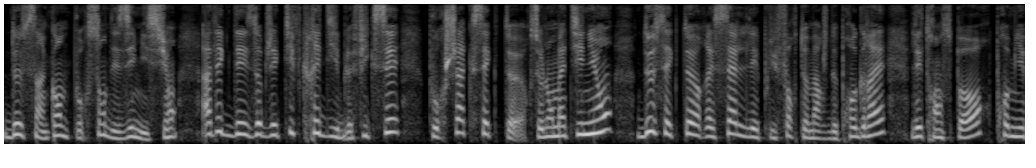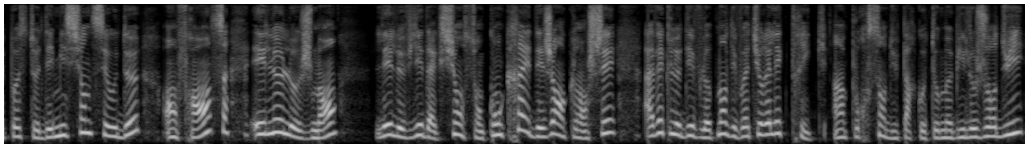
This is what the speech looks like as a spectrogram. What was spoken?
de 50% des émissions, avec des objectifs crédibles fixés pour chaque secteur. Selon Matignon, deux secteurs récèlent les plus fortes marges de progrès, les transports, premier poste d'émissions de CO2 en France, et le logement, les leviers d'action sont concrets et déjà enclenchés avec le développement des voitures électriques. 1% du parc automobile aujourd'hui,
